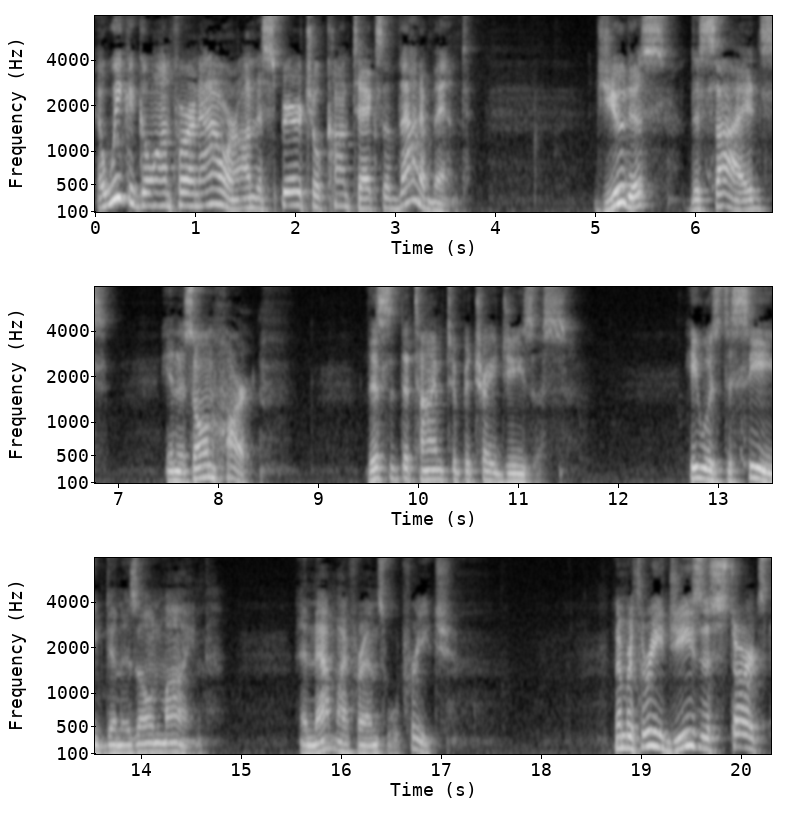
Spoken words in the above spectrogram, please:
And we could go on for an hour on the spiritual context of that event. Judas decides in his own heart this is the time to betray Jesus. He was deceived in his own mind. And that, my friends, will preach. Number three, Jesus starts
